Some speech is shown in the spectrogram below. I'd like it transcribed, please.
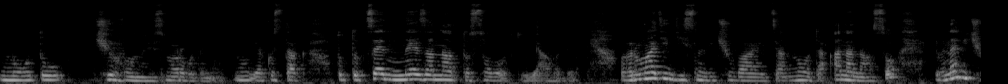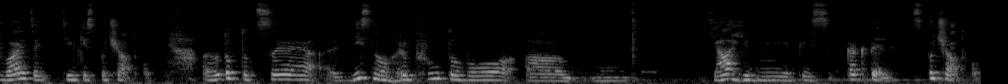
ноту червоної смородини. Ну, якось так. Тобто це не занадто солодкі ягоди. В ароматі дійсно відчувається нота ананасу, і вона відчувається тільки спочатку. Ну, тобто, це дійсно м, ягідний якийсь коктейль спочатку.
